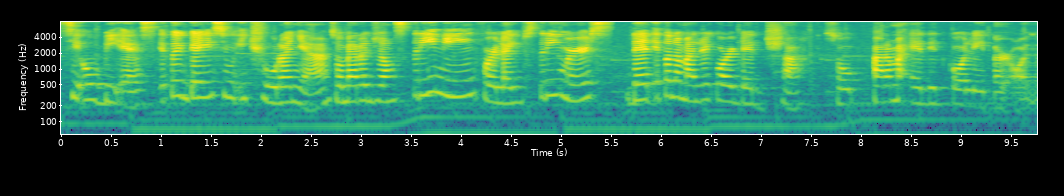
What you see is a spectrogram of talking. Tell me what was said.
si OBS. Ito yung guys yung itsura niya. So, meron siyang streaming for live streamers. Then, ito naman, recorded siya. So, para ma-edit ko later on.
